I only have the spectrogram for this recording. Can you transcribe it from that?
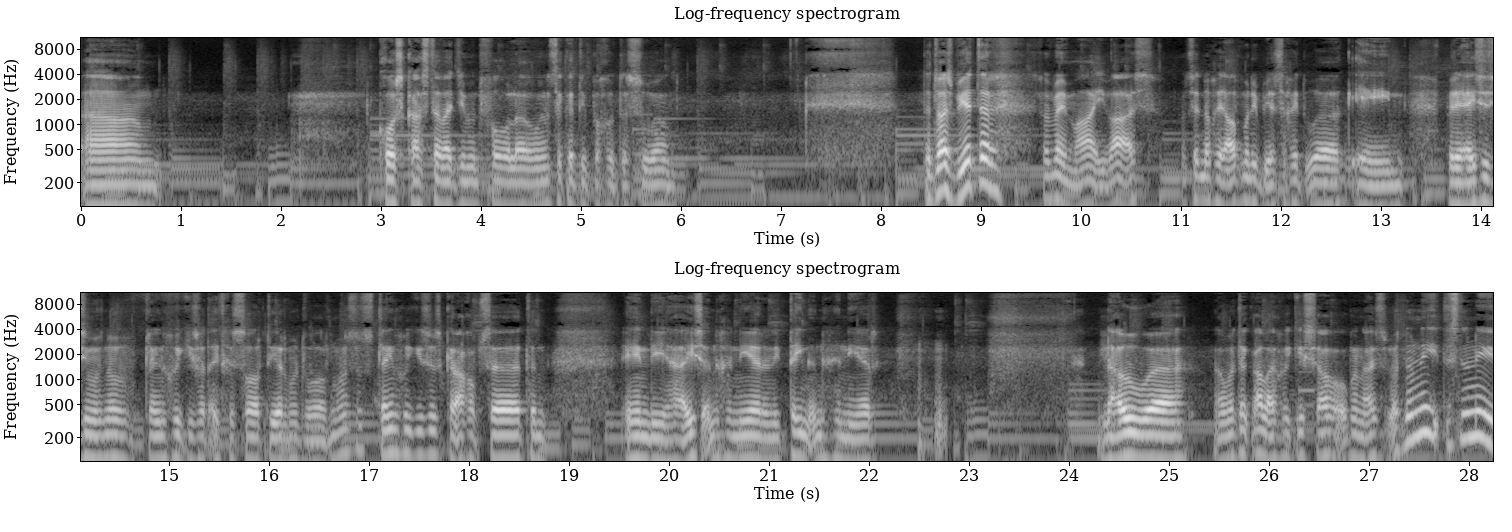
ehm um, koskaste wat jy moet volhou en sulke tipe goede so. Dit was beter vir my ma hier was. Ons het nog gehelp met die besigheid ook en by die huis is ons nou klein goedjies wat uitgesorteer moet word. Ons is klein goedjies soos krag opsit en en die huisingenieur en die tuiningenieur. nou uh nou moet ek al daai goedjies self op en huis. Wat nou nie, dis nou nie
